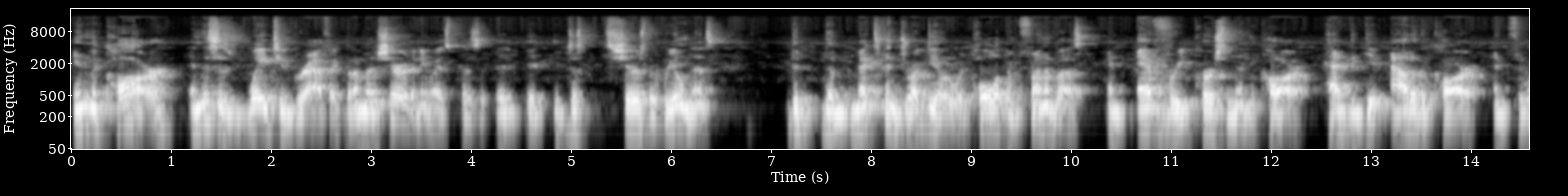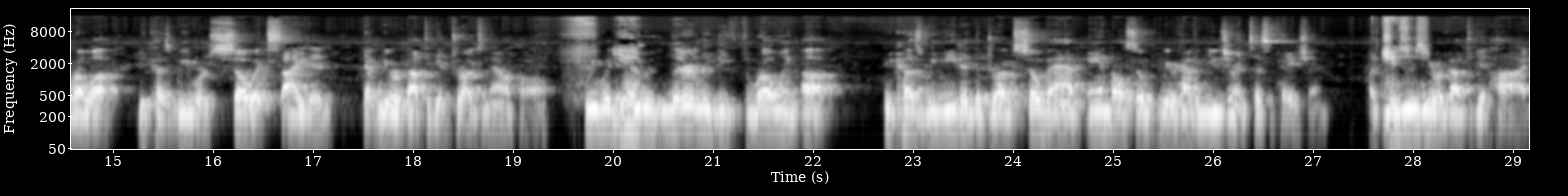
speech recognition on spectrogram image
in the car, and this is way too graphic, but I'm going to share it anyways because it, it, it, just shares the realness. The, the Mexican drug dealer would pull up in front of us, and every person in the car had to get out of the car and throw up because we were so excited that we were about to get drugs and alcohol. We would, yeah. we would literally be throwing up because we needed the drugs so bad, and also we were having user anticipation. Like Jesus. we were about to get high,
